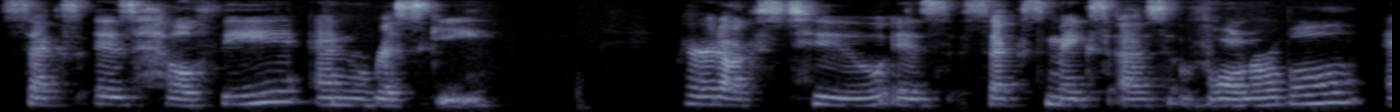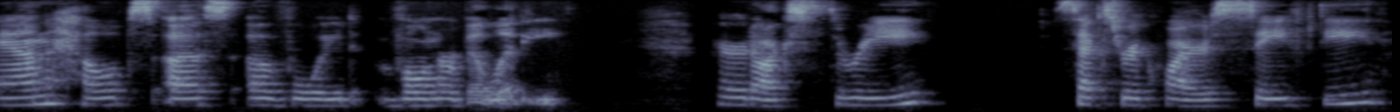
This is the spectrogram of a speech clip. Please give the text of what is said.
sex is healthy and risky. Paradox two is sex makes us vulnerable and helps us avoid vulnerability. Paradox three, sex requires safety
